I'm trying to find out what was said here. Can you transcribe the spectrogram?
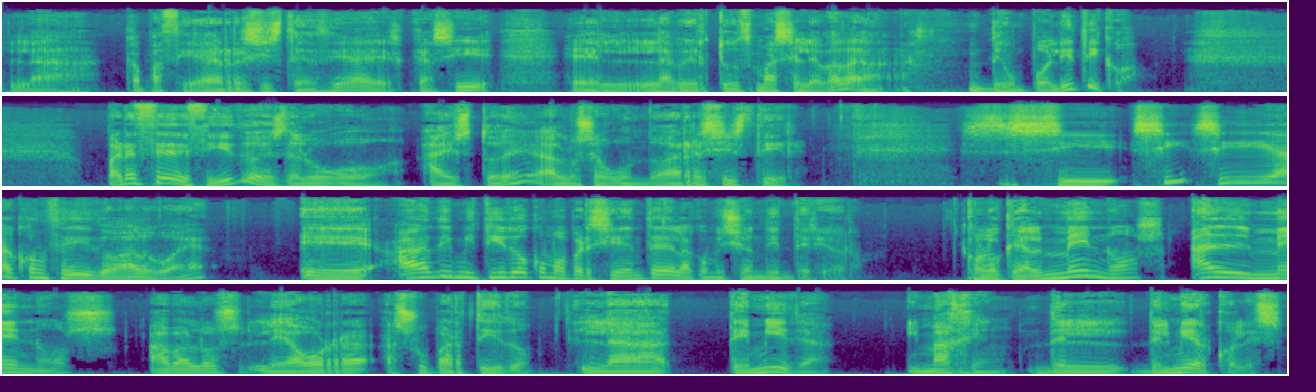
la capacidad de resistencia es casi la virtud más elevada de un político. Parece decidido, desde luego, a esto, ¿eh? a lo segundo, a resistir. Sí, sí, sí ha concedido algo, ¿eh? ¿eh? ha dimitido como presidente de la Comisión de Interior. Con lo que al menos, al menos, Ábalos le ahorra a su partido la temida imagen del, del miércoles,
